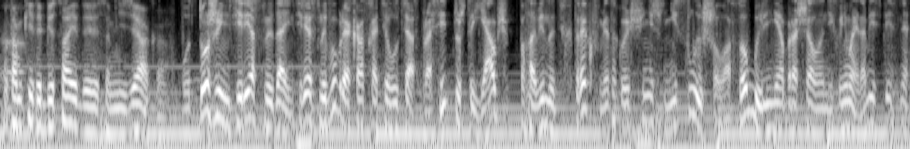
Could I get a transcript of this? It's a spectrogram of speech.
Ну, там какие-то бисайды с амнезиака. Вот тоже интересный, да, интересный выбор. Я как раз хотел у тебя спросить, потому что я вообще половину этих треков, у меня такое ощущение, что не слышал особо или не обращал на них внимания. Там есть песня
